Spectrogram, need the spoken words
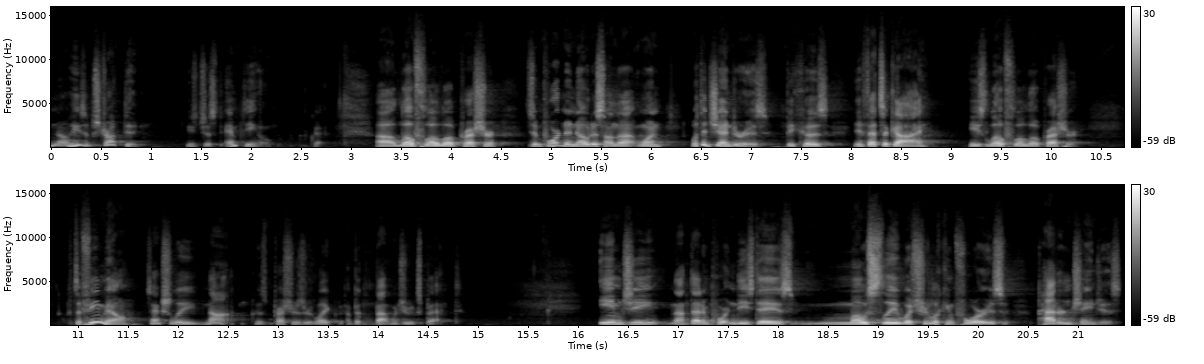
No, he's obstructed. He's just emptying. Okay. Uh, low flow, low pressure. It's important to notice on that one what the gender is, because if that's a guy, he's low flow, low pressure it's a female, it's actually not, because pressures are like about what you expect. EMG, not that important these days. Mostly what you're looking for is pattern changes.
